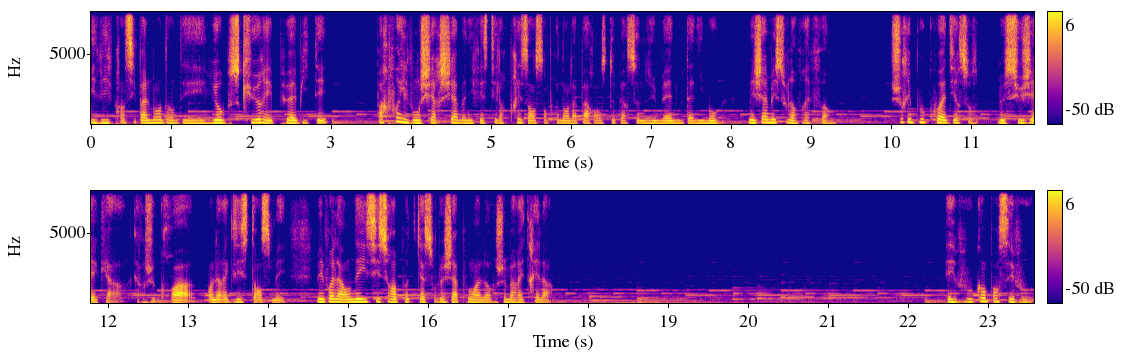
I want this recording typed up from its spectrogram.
Ils vivent principalement dans des lieux obscurs et peu habités. Parfois, ils vont chercher à manifester leur présence en prenant l'apparence de personnes humaines ou d'animaux, mais jamais sous leur vraie forme. J'aurais beaucoup à dire sur le sujet car, car je crois en leur existence, mais, mais voilà, on est ici sur un podcast sur le Japon, alors je m'arrêterai là. Et vous, qu'en pensez-vous?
